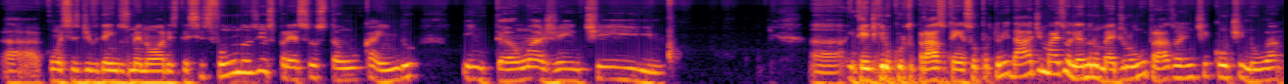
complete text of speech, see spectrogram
uh, com esses dividendos menores desses fundos e os preços estão caindo, então a gente Uh, entende que no curto prazo tem essa oportunidade, mas olhando no médio e longo prazo, a gente continua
